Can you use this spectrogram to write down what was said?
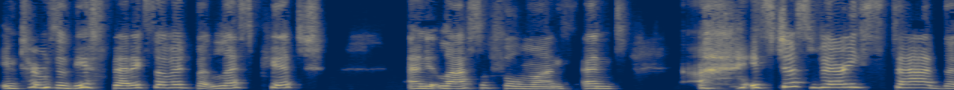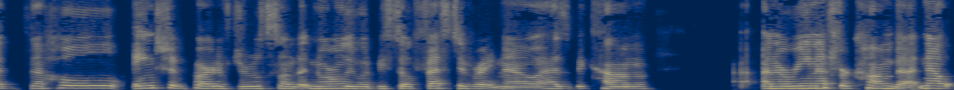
in terms of the aesthetics of it, but less kitsch. And it lasts a full month. And it's just very sad that the whole ancient part of Jerusalem that normally would be so festive right now has become an arena for combat. Now,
